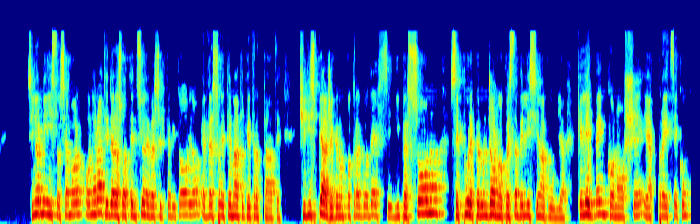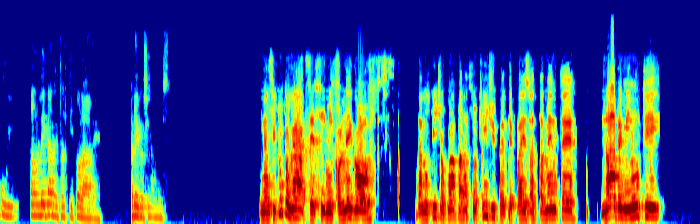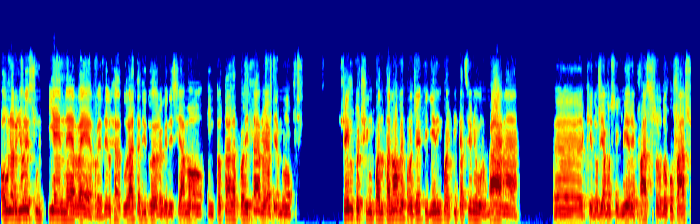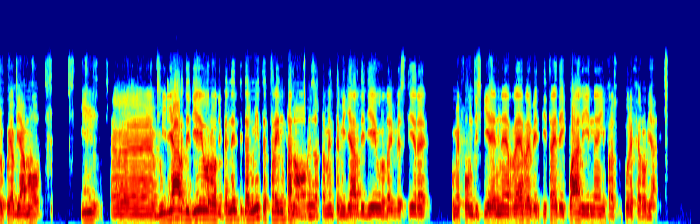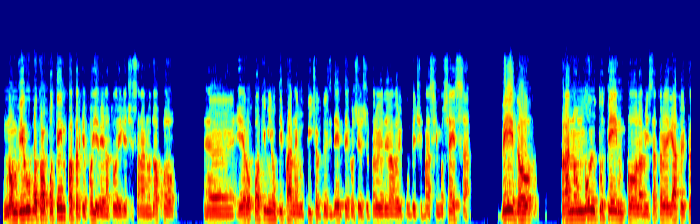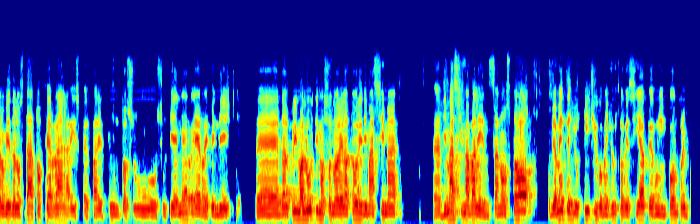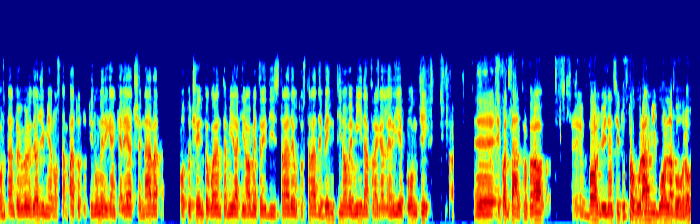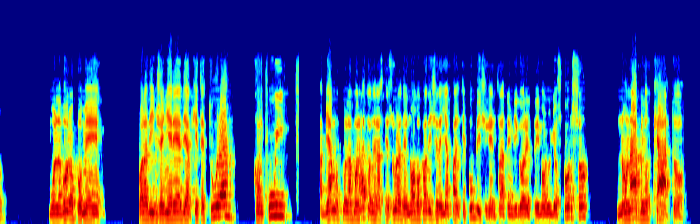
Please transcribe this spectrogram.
Signor Ministro, siamo onorati della sua attenzione verso il territorio e verso le tematiche trattate. Ci dispiace che non potrà godersi di persona, seppure per un giorno, questa bellissima Puglia, che lei ben conosce e apprezza e con cui ha un legame particolare. Prego, signor Ministro. Innanzitutto grazie, sì, mi collego dall'ufficio qua a Palazzo Chigi perché fra esattamente nove minuti ho una riunione sul PNRR della durata di due ore, quindi siamo in totale attualità, noi abbiamo 159 progetti di riqualificazione urbana eh, che dobbiamo seguire passo dopo passo, qui abbiamo i eh, miliardi di euro dipendenti dal MIT, 39 esattamente miliardi di euro da investire come fondi PNRR, 23 dei quali in infrastrutture ferroviarie. Non vi rubo troppo tempo perché poi i relatori che ci saranno dopo, eh, ero pochi minuti fa nell'ufficio del Presidente del Consiglio Superiore dei Lavori Pubblici Massimo Sessa, vedo fra non molto tempo l'amministratore delegato di Ferrovie dello Stato Ferraris per fare il punto su, su PNRR, quindi eh, dal primo all'ultimo sono relatori di massima, eh, di massima valenza. Non sto Ovviamente gli uffici, come è giusto che sia per un incontro importante come quello di oggi, mi hanno stampato tutti i numeri che anche lei accennava, 840.000 chilometri di strade e autostrade, 29.000 fra gallerie, ponti eh, e quant'altro. Però eh, voglio innanzitutto augurarvi buon lavoro, buon lavoro come scuola di ingegneria e di architettura con cui abbiamo collaborato nella stesura del nuovo codice degli appalti pubblici che è entrato in vigore il primo luglio scorso non ha bloccato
